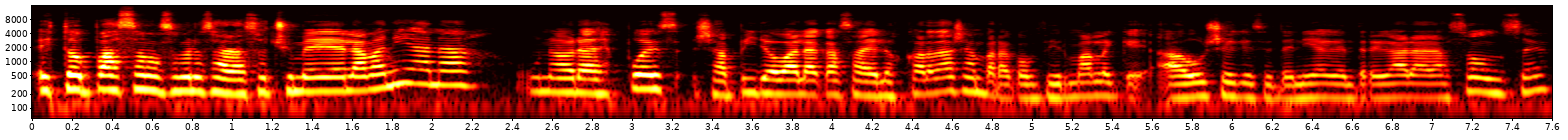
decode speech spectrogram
Esto pasa más o menos a las ocho y media de la mañana. Una hora después, Shapiro va a la casa de los Kardashian para confirmarle que a OJ que se tenía que entregar a las 11.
